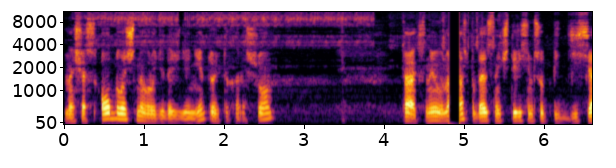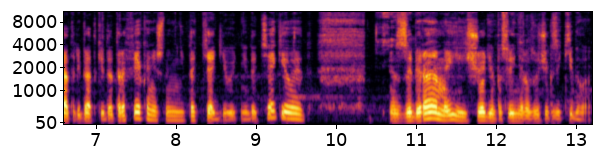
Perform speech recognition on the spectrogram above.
На сейчас облачно, вроде дождя нету, это хорошо. Так, и у нас подается на 4750. Ребятки, до трофея, конечно, не дотягивает, не дотягивает. Забираем и еще один последний разочек закидываем.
